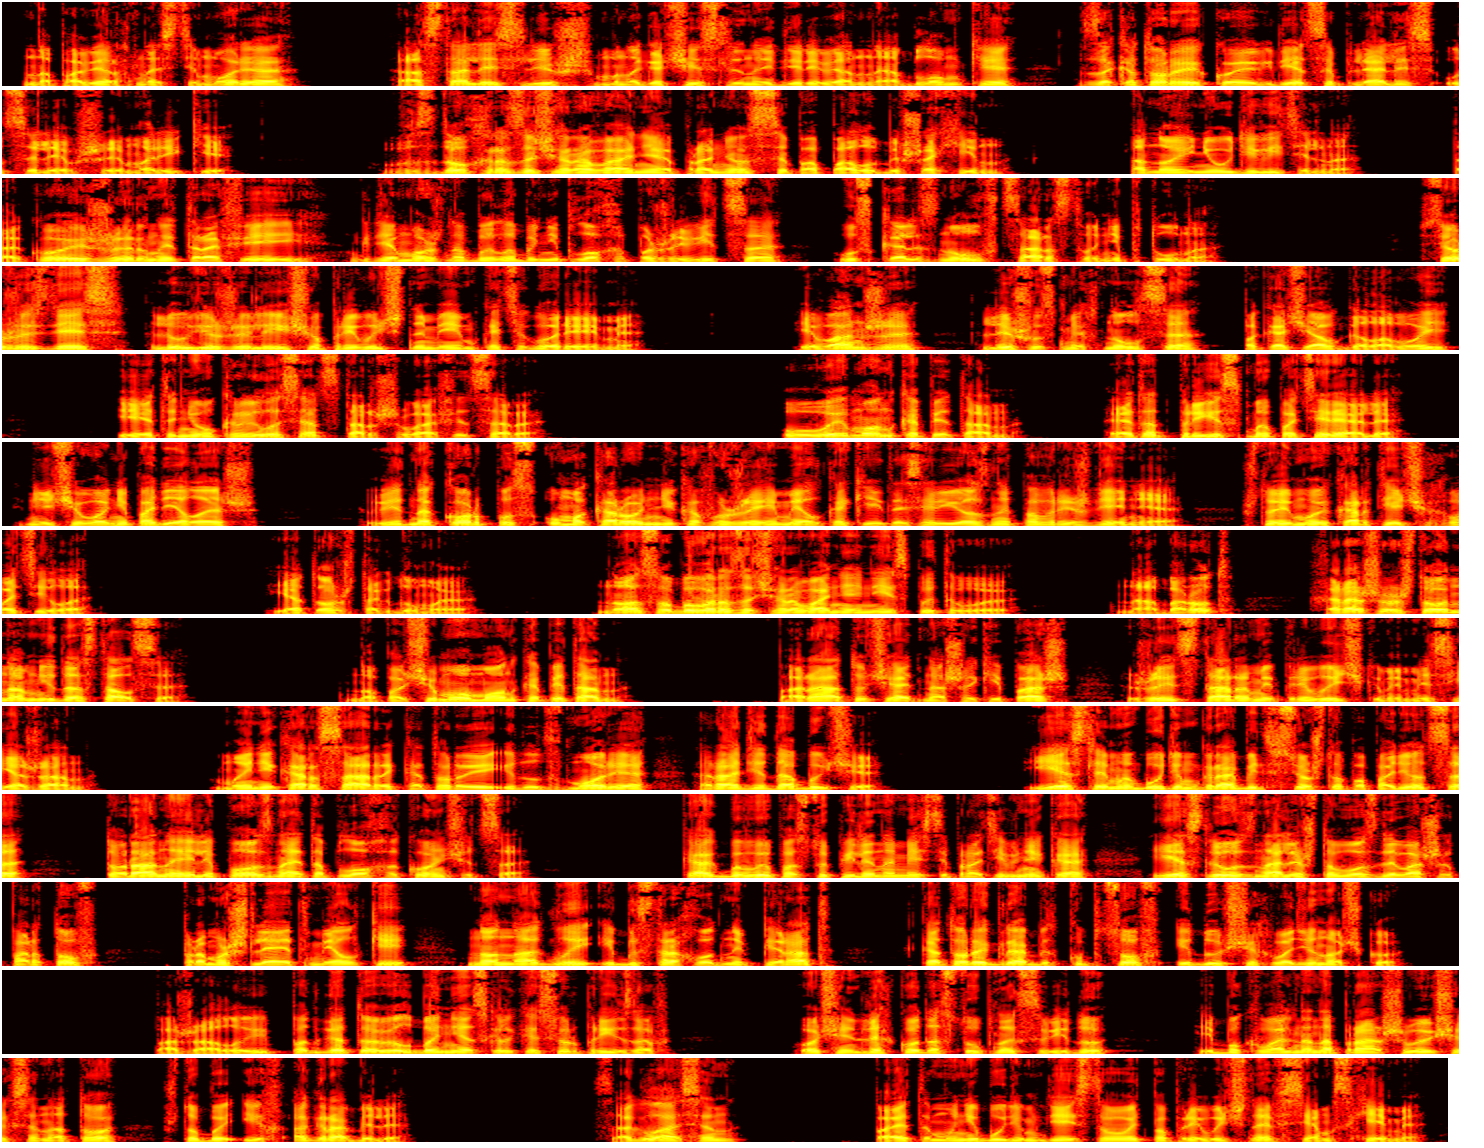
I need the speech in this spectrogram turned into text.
На поверхности моря остались лишь многочисленные деревянные обломки, за которые кое-где цеплялись уцелевшие моряки. Вздох разочарования пронесся по палубе Шахин. Оно и неудивительно. Такой жирный трофей, где можно было бы неплохо поживиться, ускользнул в царство Нептуна. Все же здесь люди жили еще привычными им категориями. Иван же лишь усмехнулся, покачав головой, и это не укрылось от старшего офицера. «Увы, мон капитан, этот приз мы потеряли. Ничего не поделаешь. Видно, корпус у макаронников уже имел какие-то серьезные повреждения, что ему и картечи хватило. Я тоже так думаю. Но особого разочарования не испытываю. Наоборот, Хорошо, что он нам не достался. Но почему, мон капитан? Пора отучать наш экипаж жить старыми привычками, месье Жан. Мы не корсары, которые идут в море ради добычи. Если мы будем грабить все, что попадется, то рано или поздно это плохо кончится. Как бы вы поступили на месте противника, если узнали, что возле ваших портов промышляет мелкий, но наглый и быстроходный пират, который грабит купцов, идущих в одиночку? Пожалуй, подготовил бы несколько сюрпризов, очень легко доступных с виду и буквально напрашивающихся на то, чтобы их ограбили. Согласен. Поэтому не будем действовать по привычной всем схеме.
